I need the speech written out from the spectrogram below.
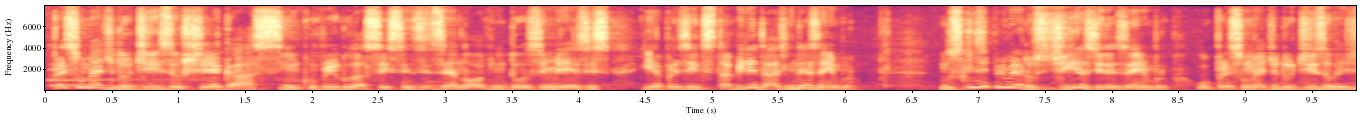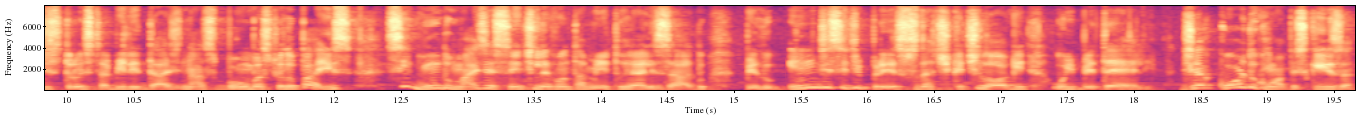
O preço médio do diesel chega a 5,619 em 12 meses e apresenta estabilidade em dezembro. Nos 15 primeiros dias de dezembro, o preço médio do diesel registrou estabilidade nas bombas pelo país, segundo o mais recente levantamento realizado pelo Índice de Preços da Ticketlog, o IPTL. De acordo com a pesquisa,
